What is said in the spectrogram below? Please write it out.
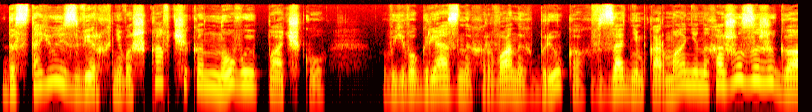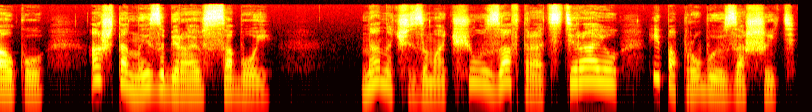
Достаю из верхнего шкафчика новую пачку. В его грязных рваных брюках в заднем кармане нахожу зажигалку, а штаны забираю с собой. На ночь замочу, завтра отстираю и попробую зашить.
